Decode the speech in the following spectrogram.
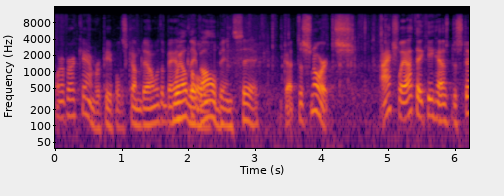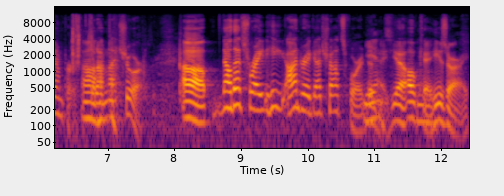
one of our camera people has come down with a bad well, cold they've all been sick. got the snorts. Actually, I think he has distemper, but Uh-huh. I'm not sure. Uh, no, that's right. He Andre got shots for it, didn't Yes. He? Yeah. Okay, he's all right.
